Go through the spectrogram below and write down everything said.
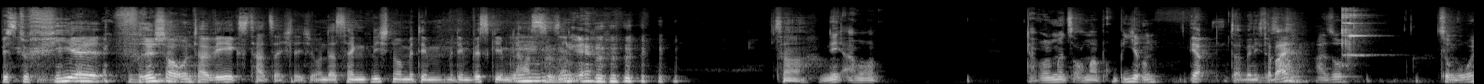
bist du viel frischer unterwegs tatsächlich. Und das hängt nicht nur mit dem, mit dem Whisky im Glas zusammen. So. Nee, aber da wollen wir jetzt auch mal probieren. Ja, da bin ich dabei. Also, zum Wohl.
